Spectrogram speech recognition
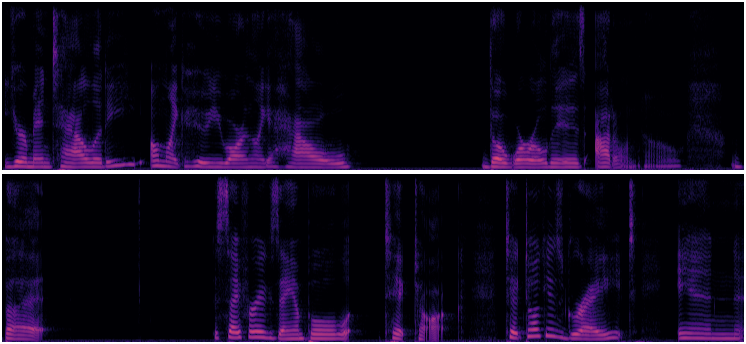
your mentality on like who you are and like how the world is, I don't know. But say for example, TikTok. TikTok is great in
